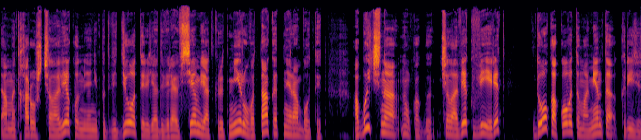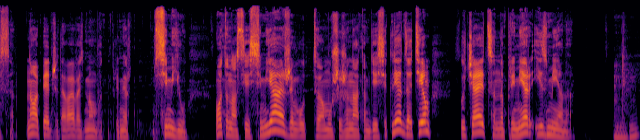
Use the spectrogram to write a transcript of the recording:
Там это хороший человек, он меня не подведет, или я доверяю всем, я открыт миру. Вот так это не работает. Обычно, ну, как бы, человек верит до какого-то момента кризиса. Но, опять же, давай возьмем, вот, например, семью. Вот у нас есть семья, живут а, муж и жена там 10 лет, затем случается, например, измена. Мгм.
